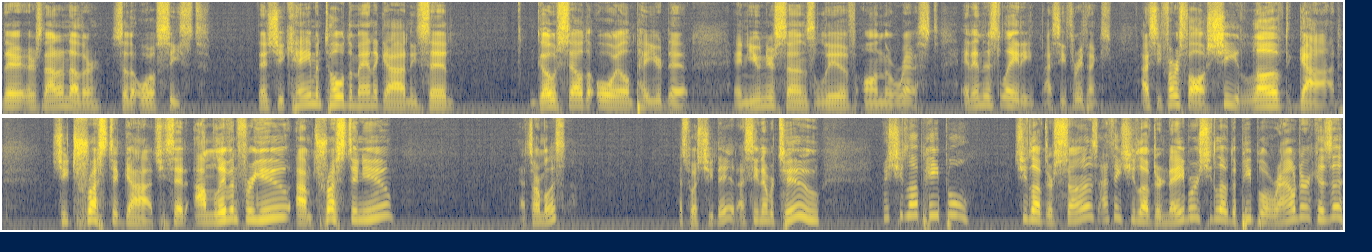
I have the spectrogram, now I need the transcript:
There, there's not another. So the oil ceased. Then she came and told the man of God, and he said, Go sell the oil and pay your debt, and you and your sons live on the rest. And in this lady, I see three things. I see, first of all, she loved God. She trusted God. She said, I'm living for you. I'm trusting you. That's our Melissa. That's what she did. I see number two, man, she loved people. She loved her sons. I think she loved her neighbors. She loved the people around her because uh,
